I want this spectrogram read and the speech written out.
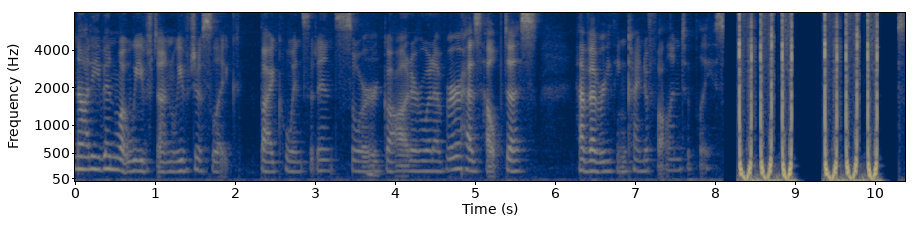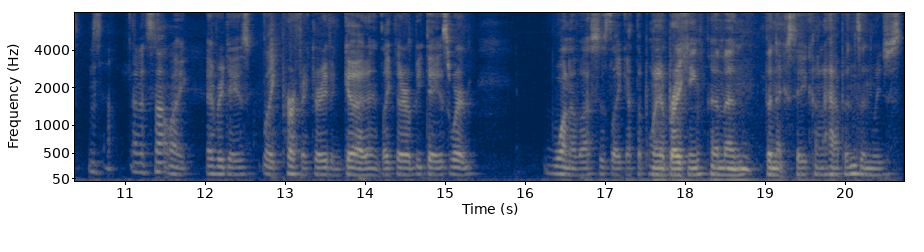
not even what we've done. We've just like by coincidence or mm. God or whatever has helped us have everything kind of fall into place. Mm. So, And it's not like every day is like perfect or even good. And like there will be days where one of us is like at the point of breaking, and then Mm-hmm. the next day kind of happens, and we just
